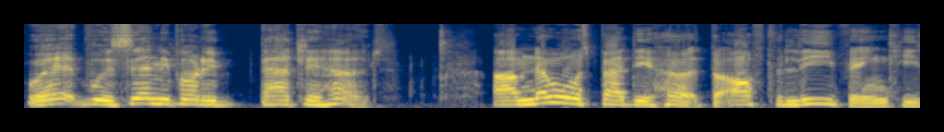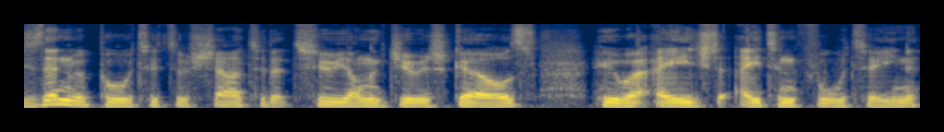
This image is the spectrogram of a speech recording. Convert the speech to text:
Well, was anybody badly hurt? Um, no one was badly hurt, but after leaving, he's then reported to have shouted at two young Jewish girls who were aged 8 and 14,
